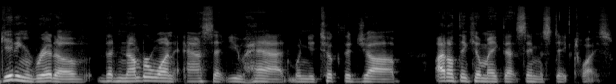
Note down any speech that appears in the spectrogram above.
getting rid of the number one asset you had when you took the job. I don't think he'll make that same mistake twice.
